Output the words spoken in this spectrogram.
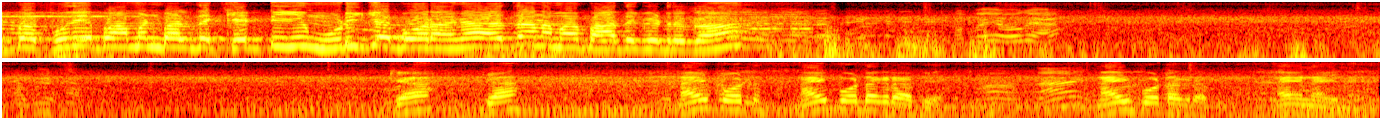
இப்ப புதிய பாம்பன் பாலத்தை கெட்டியும் முடிக்க போறாங்க அதுதான் நம்ம பார்த்துக்கிட்டு இருக்கோம் समय हो गया अब ऐसा क्या क्या नहीं फोटो नहीं फोटोग्राफी हाँ नहीं नहीं फोटोग्राफी नहीं नहीं नहीं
